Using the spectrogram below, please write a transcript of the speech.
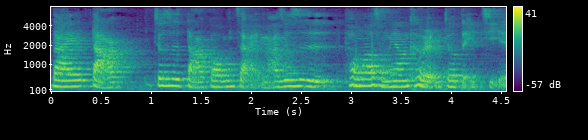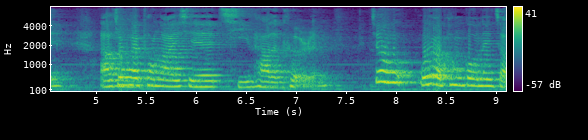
来打就是打工仔嘛，就是碰到什么样客人就得接，然后就会碰到一些奇葩的客人。就我有碰过那种，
